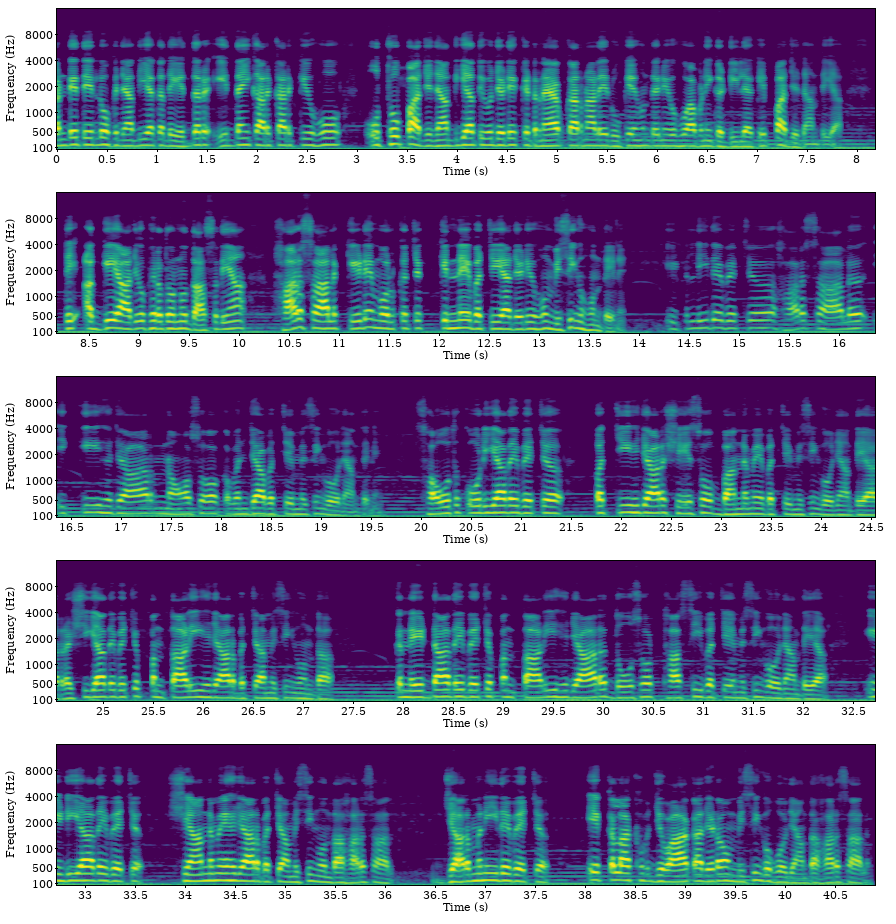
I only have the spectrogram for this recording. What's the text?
ਕੰਡੇ ਤੇ ਲੁਕ ਜਾਂਦੀ ਆ, ਕਦੇ ਇੱਧਰ ਇਦਾਂ ਹੀ ਕਰ ਕਰਕੇ ਉਹ ਉੱਥੋਂ ਭੱਜ ਜਾਂਦੀ ਆ ਤੇ ਉਹ ਜਿਹੜੇ ਕਿਡਨੈਪ ਕਰਨ ਵਾਲੇ ਰੁਕੇ ਹੁੰਦੇ ਨੇ, ਉਹ ਆਪਣੀ ਗੱਡੀ ਲੈ ਕੇ ਭੱਜ ਜਾਂਦੇ ਆ। ਤੇ ਅੱਗੇ ਆ ਜਾਓ, ਫਿਰ ਤੁਹਾਨੂੰ ਦੱਸਦੇ ਆ ਹਰ ਸਾਲ ਕਿਹੜੇ ਮੁਲਕ 'ਚ ਕਿੰਨੇ ਬੱਚੇ ਆ ਜਿਹੜੇ ਉਹ ਮਿਸਿੰਗ ਹੁੰਦੇ ਨੇ। ਇਟਲੀ ਦੇ ਵਿੱਚ ਹਰ ਸਾਲ 21951 ਬੱਚੇ ਮਿਸਿੰਗ ਹੋ ਜਾਂਦੇ ਨੇ। ਸਾਊਥ ਕੋਰੀਆ ਦੇ ਵਿੱਚ 25692 ਬੱਚੇ ਮਿਸਿੰਗ ਹੋ ਜਾਂਦੇ ਆ। ਰਸ਼ੀਆ ਦੇ ਵਿੱਚ 45000 ਬੱਚਾ ਮਿਸਿੰਗ ਹੁੰਦਾ। ਕੈਨੇਡਾ ਦੇ ਵਿੱਚ 45288 ਬੱਚੇ ਮਿਸਿੰਗ ਹੋ ਜਾਂਦੇ ਆ। ਇੰਡੀਆ ਦੇ ਵਿੱਚ 96000 ਬੱਚਾ ਮਿਸਿੰਗ ਹੁੰਦਾ ਹਰ ਸਾਲ। ਜਰਮਨੀ ਦੇ ਵਿੱਚ 1 ਲੱਖ ਜਵਾਕ ਆ ਜਿਹੜਾ ਉਹ ਮਿਸਿੰਗ ਹੋ ਜਾਂਦਾ ਹਰ ਸਾਲ।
